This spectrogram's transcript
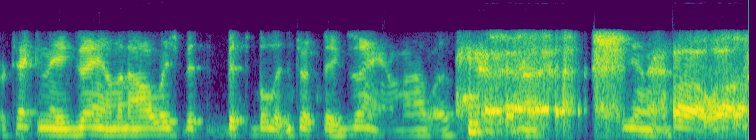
or taking the exam, and I always bit bit the bullet and took the exam. I was, uh, you know. Oh well, yeah, I, I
